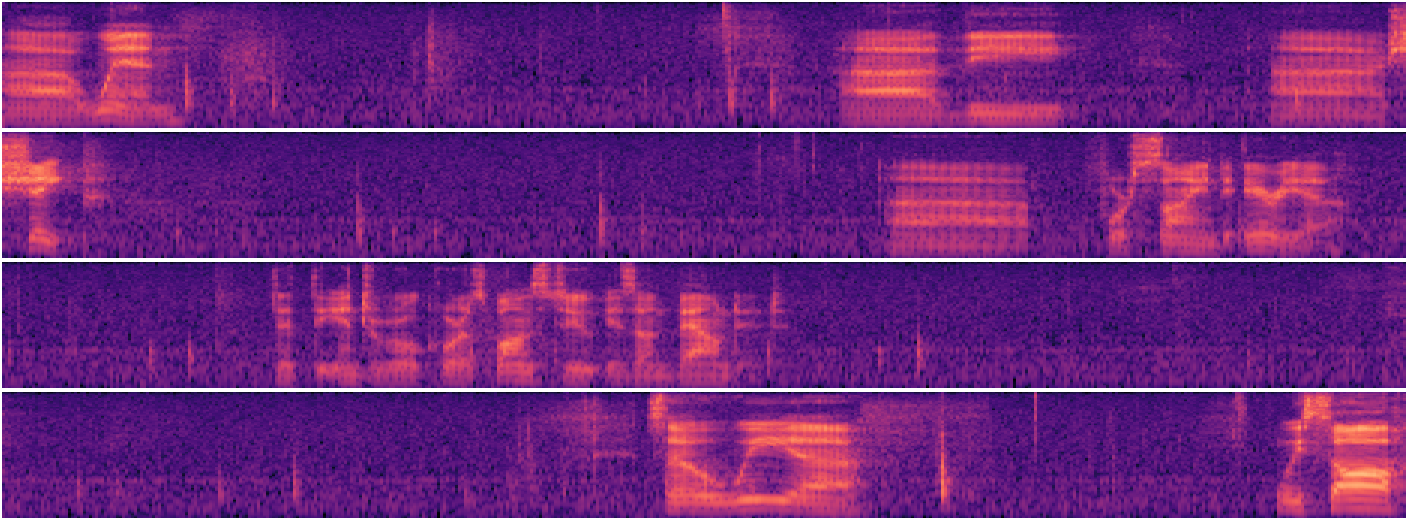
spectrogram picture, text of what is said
uh, when uh, the uh, shape uh, for signed area that the integral corresponds to is unbounded. So we uh, we saw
